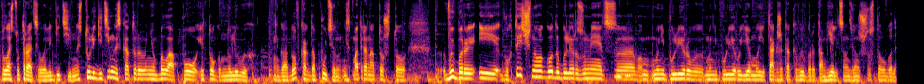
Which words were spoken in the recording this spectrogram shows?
власть утратила легитимность. Ту легитимность, которая у нее была по итогам нулевых годов, когда Путин, несмотря на то, что выборы и 2000 года были, разумеется, угу. манипулируемые, так же, как и выборы там, Ельцина 96 года,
